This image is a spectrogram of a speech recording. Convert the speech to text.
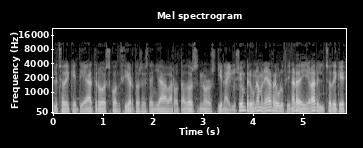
El hecho de que teatros, conciertos estén ya abarrotados nos llena de ilusión, pero una manera revolucionaria de llegar. El hecho de que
